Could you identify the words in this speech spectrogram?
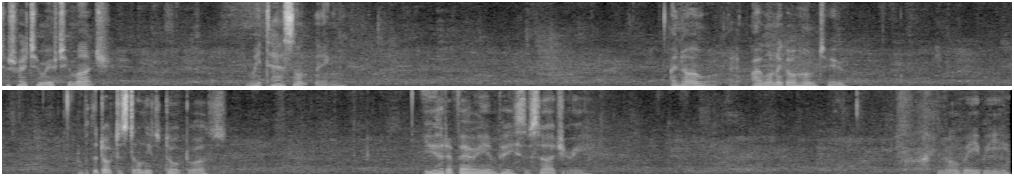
Don't try to move too much. You might tear something. I know, I, I want to go home too. But the doctors still need to talk to us. You had a very invasive surgery. I know, baby.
